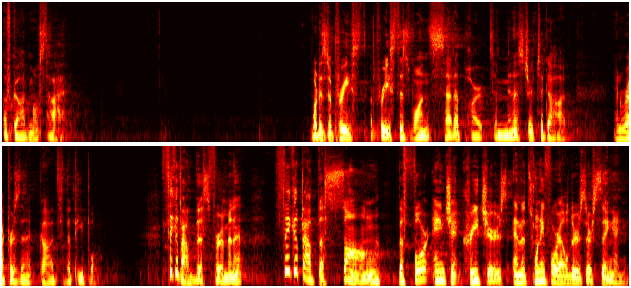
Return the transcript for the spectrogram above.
of God Most High. What is a priest? A priest is one set apart to minister to God and represent God to the people. Think about this for a minute. Think about the song the four ancient creatures and the 24 elders are singing.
